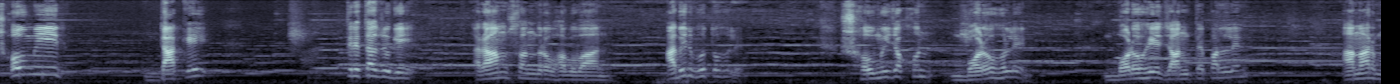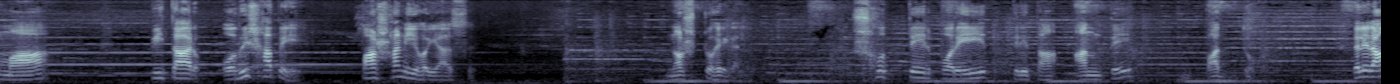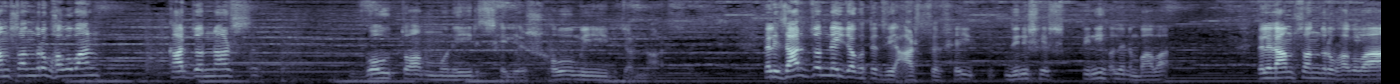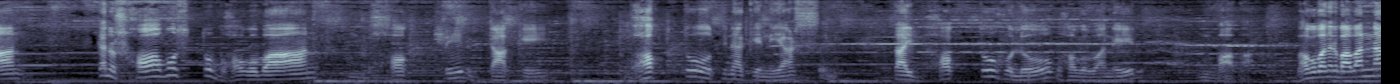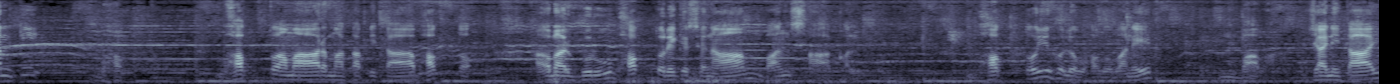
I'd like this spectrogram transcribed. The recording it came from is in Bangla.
সৌমির ডাকে, ত্রেতা যুগে রামচন্দ্র ভগবান আবির্ভূত হলেন। সৌমি যখন বড় হলেন, বড় হয়ে জানতে পারলেন, আমার মা পিতার অভিশাপে পাষাণী হয়ে আছে, নষ্ট হয়ে গেল। সত্যের পরে ত্রেতা আনতে বাধ্য তাহলে রামচন্দ্র ভগবান কার জন্য আসছে? গৌতম মুনির ছেলে সৌমির জন্য আসছে। তাহলে যার জন্য এই জগতে যে আসছে, সেই জিনিসের তিনি হলেন বাবা। তাহলে রামচন্দ্র ভগবান, কেন সমস্ত ভগবান ভক্তের ডাকে, ভক্ত তিনাকে নিয়ে আসছেন? তাই ভক্ত হলো ভগবানের বাবা। ভগবানের বাবার নাম কি? ভক্ত। ভক্ত আমার মাতা পিতা ভক্ত। আমার গুরু ভক্ত রেখেছে নাম বাংসা কল্প ভক্তই হলো ভগবানের বাবা। জানি তাই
